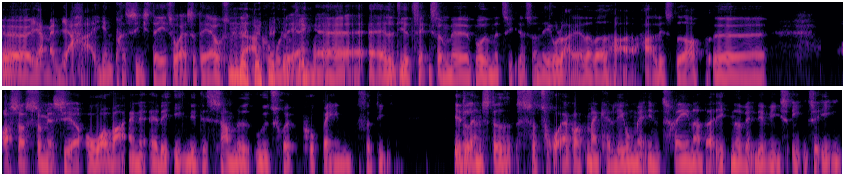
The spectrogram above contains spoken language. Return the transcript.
Øh, jamen, jeg har ikke en præcis dato. Altså, det er jo sådan en akkumulering af, af alle de her ting, som øh, både Mathias og Nikolaj allerede har, har listet op. Øh, og så, som jeg siger, overvejende er det egentlig det samlede udtryk på banen, fordi et eller andet sted, så tror jeg godt, man kan leve med en træner, der ikke nødvendigvis en til en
